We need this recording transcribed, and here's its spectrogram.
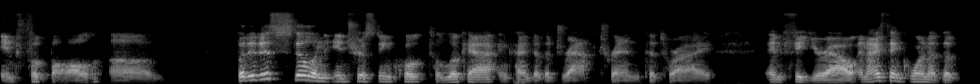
in football. Um, but it is still an interesting quote to look at and kind of a draft trend to try and figure out. And I think one of the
